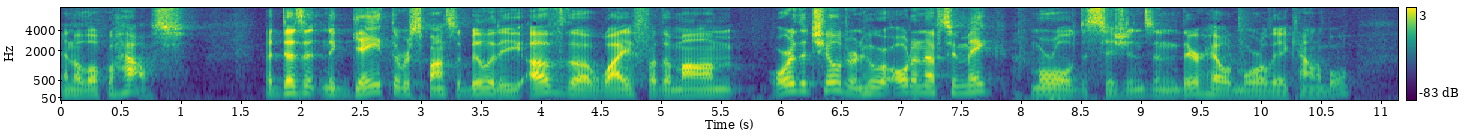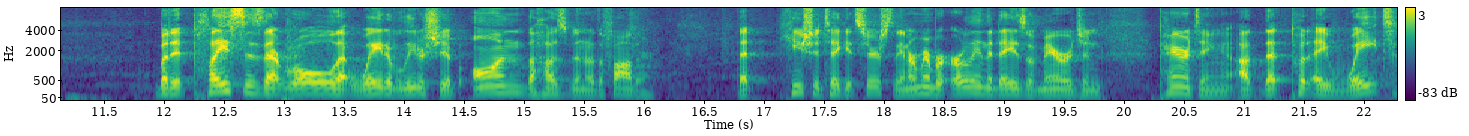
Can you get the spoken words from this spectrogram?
in the local house. That doesn't negate the responsibility of the wife or the mom or the children who are old enough to make moral decisions and they're held morally accountable. But it places that role, that weight of leadership on the husband or the father, that he should take it seriously. And I remember early in the days of marriage and parenting, I, that put a weight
